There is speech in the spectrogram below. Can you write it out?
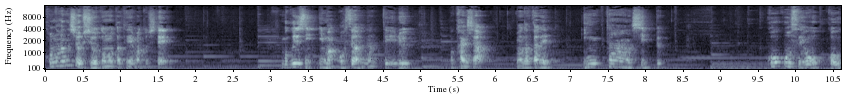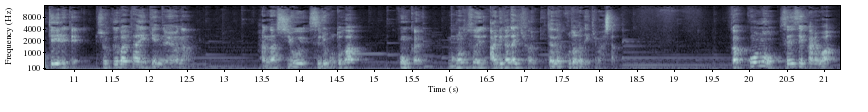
この話をしようと思ったテーマとして、僕自身今お世話になっている会社の中でインターンシップ、高校生をこう受け入れて職場体験のような話をすることが今回、本当そういうありがたい機会をいただくことができました。学校の先生からは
